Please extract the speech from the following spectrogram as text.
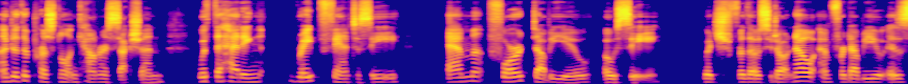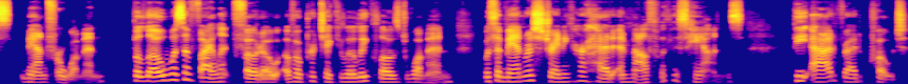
under the personal encounters section with the heading Rape Fantasy M4WOC, which, for those who don't know, M4W is man for woman. Below was a violent photo of a particularly clothed woman with a man restraining her head and mouth with his hands. The ad read, quote,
